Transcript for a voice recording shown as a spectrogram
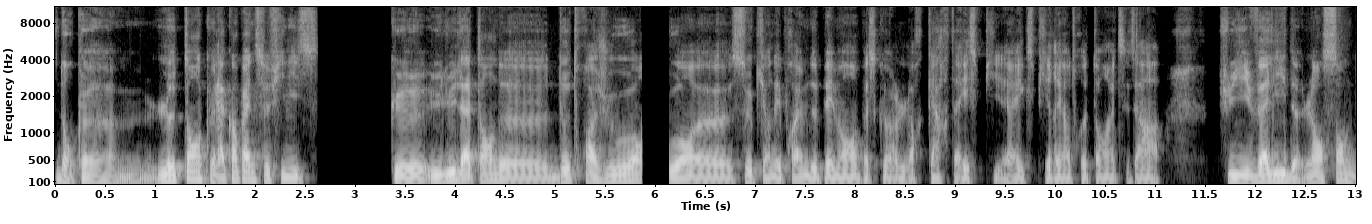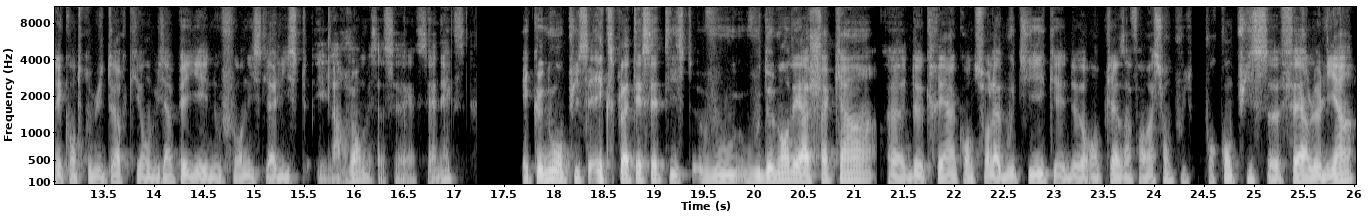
Donc, le temps que la campagne se finisse, que Ulule attende 2-3 jours pour ceux qui ont des problèmes de paiement parce que leur carte a, expiré entre-temps, etc. Puis valide l'ensemble des contributeurs qui ont bien payé, nous fournissent la liste et l'argent, mais ça c'est annexe, et que nous, on puisse exploiter cette liste. Vous, vous demandez à chacun de créer un compte sur la boutique et de remplir les informations pour, pour qu'on puisse faire le lien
